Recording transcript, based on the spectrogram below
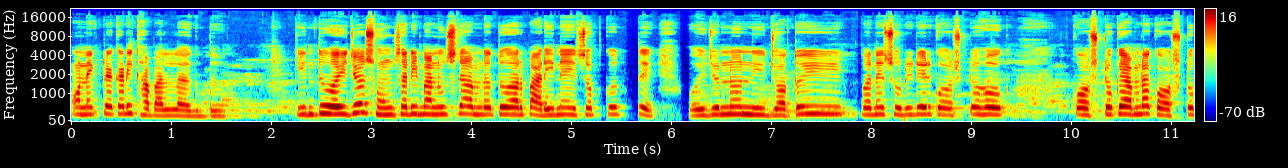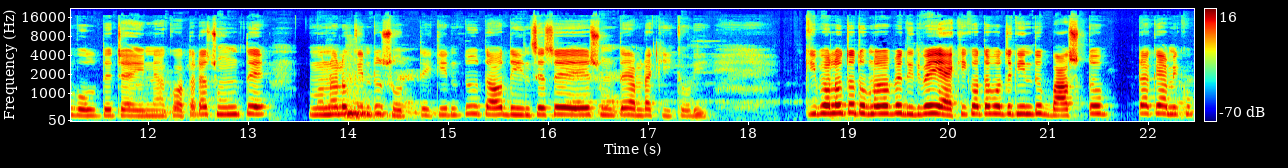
অনেক টাকারই খাবার লাগতো। কিন্তু ওই যে সংসারী মানুষরা আমরা তো আর পারি না এসব করতে। ওই জন্য যতই মানে শরীরের কষ্ট হোক, কষ্টকে আমরা কষ্ট বলতে চাই না। কথাটা শুনতে মনে হলো কিন্তু সত্যি। কিন্তু তাও দিন শেষে শুনতে আমরা কি করি? কি বলো তো তোমরা ভাবে? দিদিভাই একই কথা বলছে, কিন্তু বাস্তবটাকে আমি খুব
